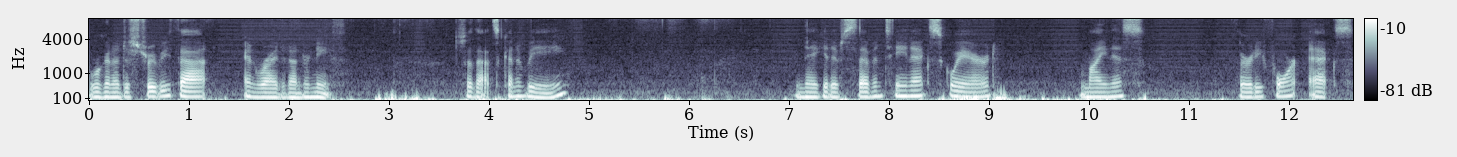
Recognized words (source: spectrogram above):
We're going to distribute that and write it underneath. So that's going to be negative 17x squared minus 34x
